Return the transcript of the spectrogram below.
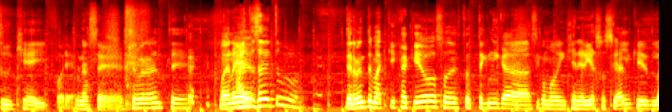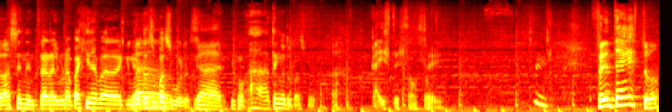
2K forever. No sé, seguramente. Bueno, Ah, ya- ¿tú sabes tú? de repente más que hackeo son estas técnicas así como de ingeniería social que lo hacen entrar a alguna página para que metan su password. Claro. Y como, ah, tengo tu password. Caíste, sonso. Frente a esto,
